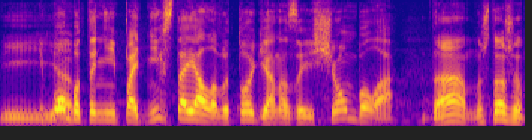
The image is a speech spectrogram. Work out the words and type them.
И, И я- бомба-то не под них стояла, в итоге она за ищом была. Да, ну что же.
